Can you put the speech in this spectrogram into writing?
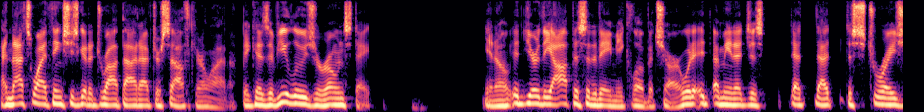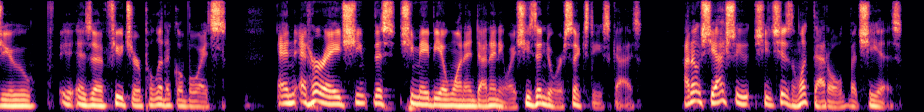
And that's why I think she's going to drop out after South Carolina. Because if you lose your own state, you know, you're the opposite of Amy Klobuchar. I mean, it just that that destroys you as a future political voice. And at her age, she this she may be a one and done anyway. She's into her 60s, guys. I know she actually she, she doesn't look that old, but she is.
